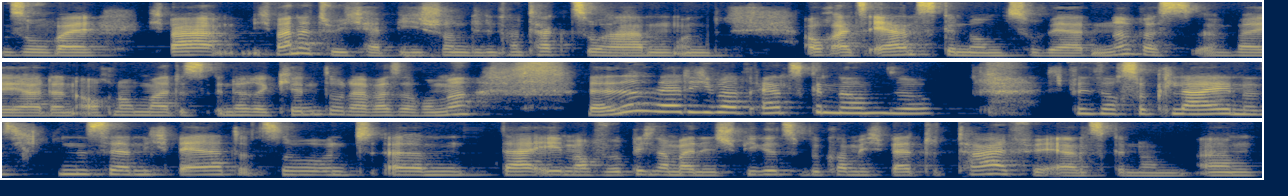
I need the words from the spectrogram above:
So, weil ich war, ich war natürlich happy, schon den Kontakt zu haben und auch als ernst genommen zu werden, ne? Was, äh, weil ja dann auch nochmal das innere Kind oder was auch immer, da werde ich überhaupt ernst genommen, so. Ich bin doch so klein und ich bin es ja nicht wert und so. Und ähm, da eben auch wirklich nochmal den Spiegel zu bekommen, ich werde total für ernst genommen. Ähm,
